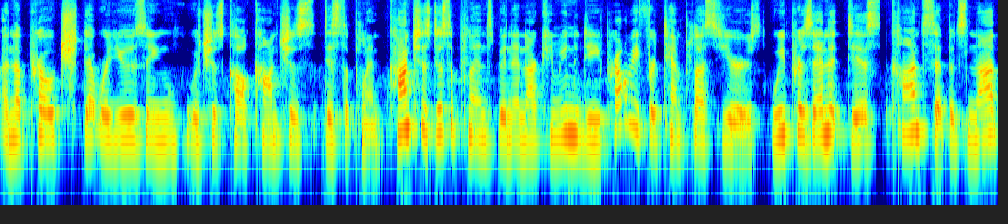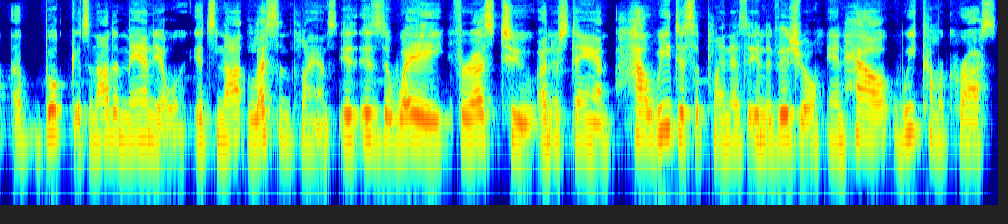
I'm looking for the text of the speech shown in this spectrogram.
an approach that we're using, which is called conscious discipline. Conscious discipline's been in our community probably for 10 plus years. We presented this concept. It's not a book, it's not a manual, it's not lesson plans. It is the way for us to understand how we discipline as an individual and how we come across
